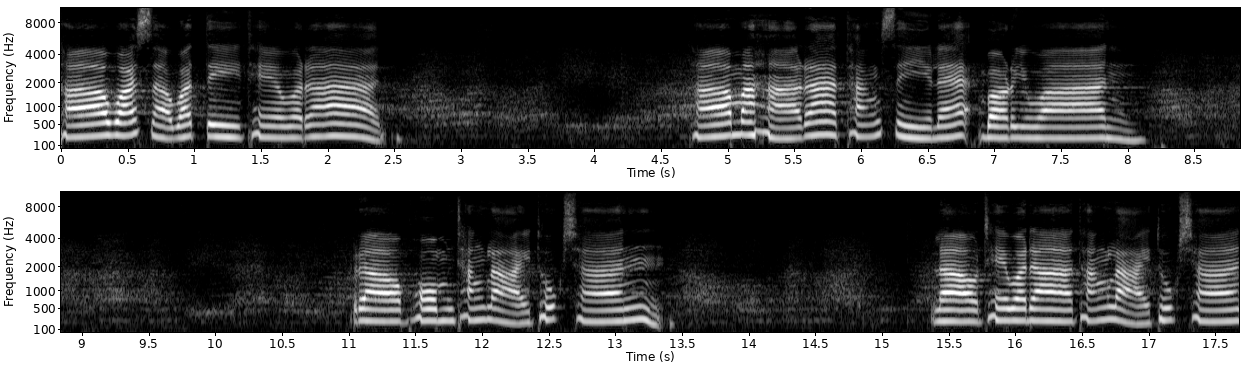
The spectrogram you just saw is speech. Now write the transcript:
ท้าวัสวัตตีเทวราช ท้ามหาราชทั้งสี่และบริวาร เราพรมทั้งหลายทุกชั้น เราเทวดาทั้งหลายทุกชั้น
